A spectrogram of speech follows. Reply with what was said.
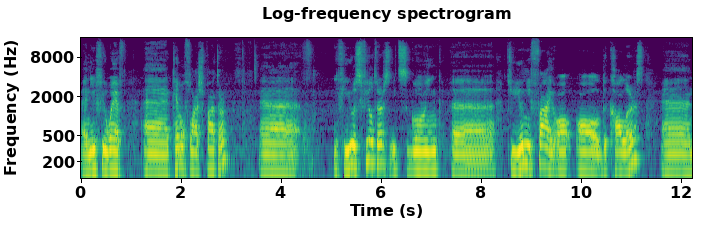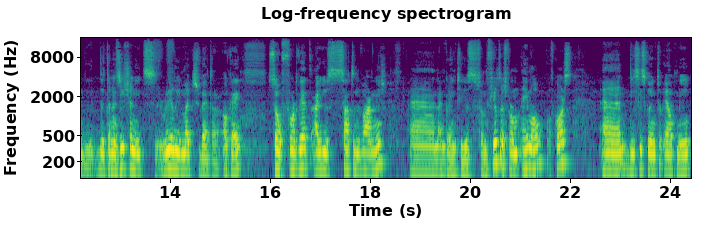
And if you have a camouflage pattern uh, if you use filters it's going uh, to unify all, all the colors and the transition it's really much better okay? So for that I use satin varnish and I'm going to use some filters from AMMO of course. And this is going to help me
